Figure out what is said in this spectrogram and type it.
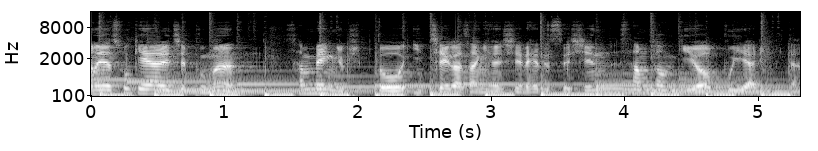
이번에 소개할 제품은 360도 입체 가상 현실 헤드셋인 삼성 기어 VR입니다.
